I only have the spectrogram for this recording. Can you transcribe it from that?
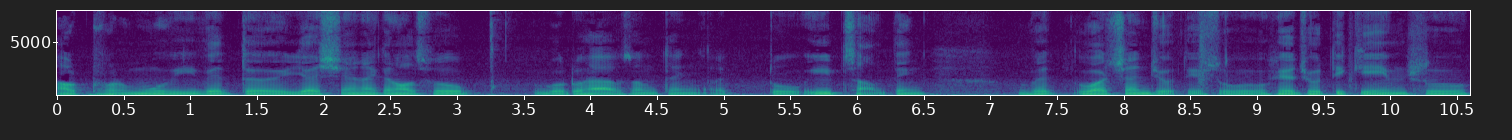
out for a movie with uh, yash and i can also go to have something like to eat something with Vash and Jyoti. So here Jyoti came, so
